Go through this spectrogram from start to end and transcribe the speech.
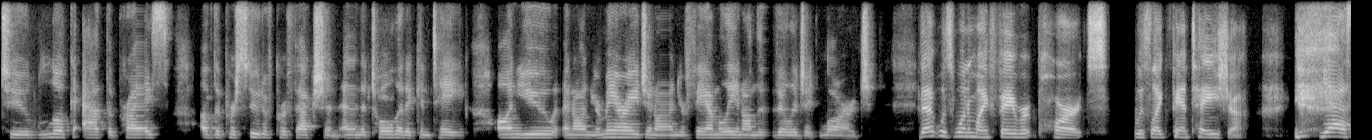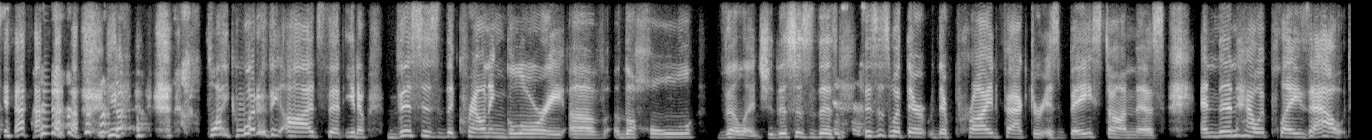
to look at the price of the pursuit of perfection and the toll that it can take on you and on your marriage and on your family and on the village at large. That was one of my favorite parts. It was like Fantasia. Yes. like, what are the odds that, you know, this is the crowning glory of the whole village this is the mm-hmm. this is what their their pride factor is based on this and then how it plays out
